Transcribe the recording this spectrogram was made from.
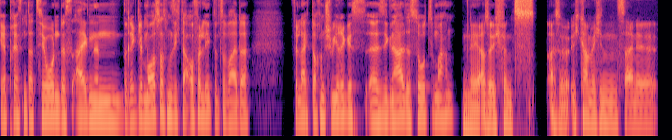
Repräsentation des eigenen Reglements, was man sich da auferlegt und so weiter, vielleicht doch ein schwieriges äh, Signal, das so zu machen? Nee, also ich finde es, also ich kann mich in seine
